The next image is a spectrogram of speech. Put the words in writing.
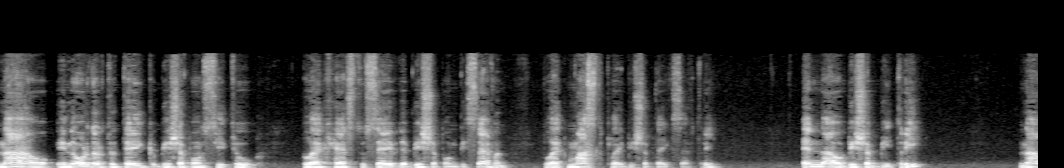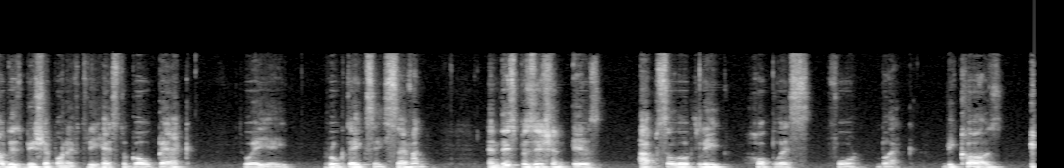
Now, in order to take bishop on c2, black has to save the bishop on b7. Black must play bishop takes f3. And now bishop b3 now this bishop on f3 has to go back to a8. Rook takes a7. And this position is absolutely hopeless for black because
